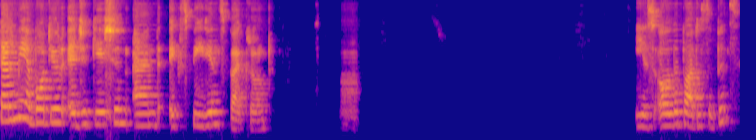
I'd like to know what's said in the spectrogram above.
Tell me about your education and experience background. Yes, all the participants,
